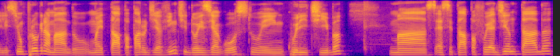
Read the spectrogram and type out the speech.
Eles tinham programado uma etapa para o dia 22 de agosto em Curitiba, mas essa etapa foi adiantada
